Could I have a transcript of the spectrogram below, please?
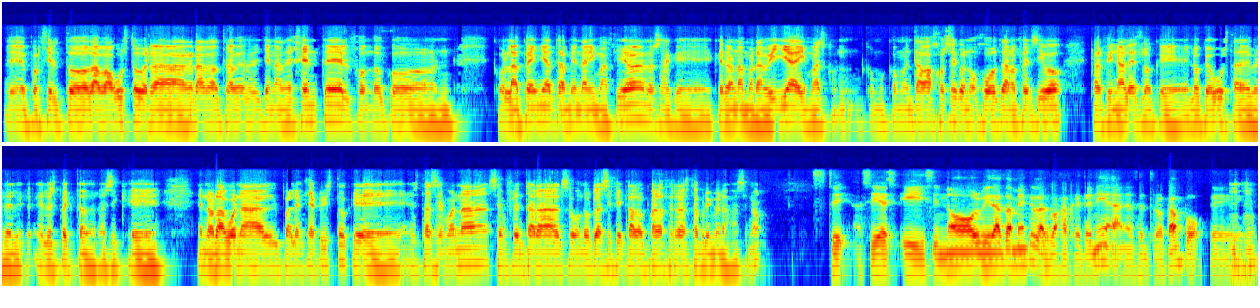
Eh, por cierto, daba gusto ver la grada otra vez llena de gente, el fondo con, con la peña también de animación, o sea que, era una maravilla y más con, como comentaba José, con un juego tan ofensivo que al final es lo que, lo que gusta de ver el, espectador. Así que enhorabuena al Palencia Cristo que esta semana se enfrentará al segundo clasificado para cerrar esta primera fase, ¿no? Sí, así es. Y sin no olvidar también que las bajas que tenía en el centro del campo, que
